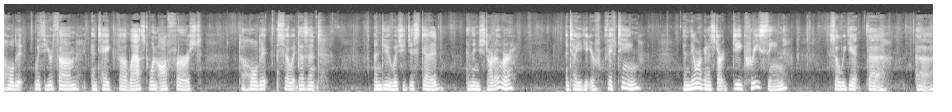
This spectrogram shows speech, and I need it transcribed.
hold it with your thumb and take the last one off first to hold it so it doesn't undo what you just did. And then you start over until you get your 15. And then we're going to start decreasing so we get the uh,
